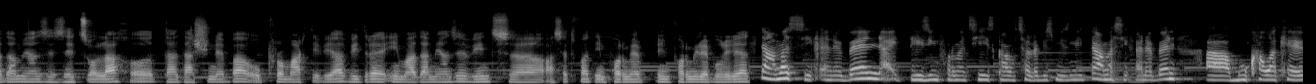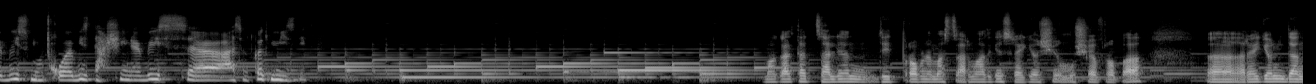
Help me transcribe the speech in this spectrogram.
ადამიანზე ზეწოლა, ხო, და დაშინება უფრო მარტივია, ვიდრე იმ ადამიანზე, ვინც ასე თქვა ინფორმირებულია. და ამას იყენებენ, აი, დეზინფორმაციის გავრცელების მიზნით და ამას იყენებენ მოქალაქეების, მოტყუების, დაშინების, ასე ვთქვათ, მიზნით. მაგალითად ძალიან დიდ პრობლემას წარმოადგენს რეგიონში უმუშევრობა. რეგიონიდან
